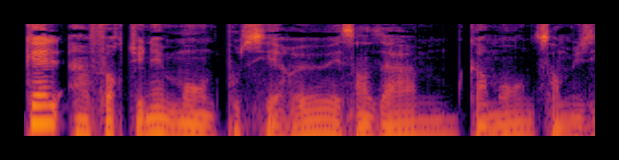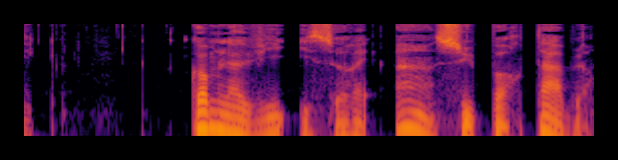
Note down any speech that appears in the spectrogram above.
Quel infortuné monde poussiéreux et sans âme qu'un monde sans musique. Comme la vie y serait insupportable.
